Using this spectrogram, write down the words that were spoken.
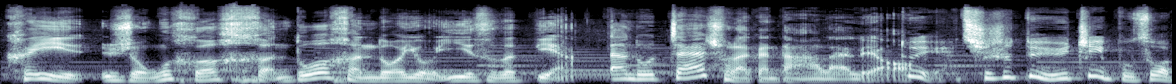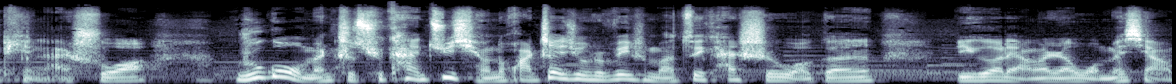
可以融合很多很多有意思的点，单独摘出来跟大家来聊。对，其实对于这部作品来说。如果我们只去看剧情的话，这就是为什么最开始我跟逼哥两个人，我们想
